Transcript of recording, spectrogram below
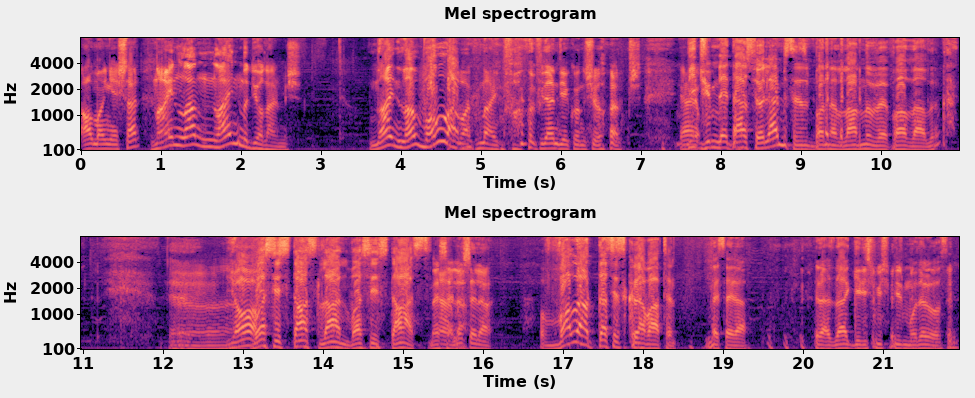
Alman gençler. Nine lan nine mı diyorlarmış? Nine lan valla bak nine falan filan diye konuşuyorlarmış. Yani Bir cümle daha söyler misiniz bana lanlı ve vallalı? ya Was ist das lan? Was ist das? Mesela. Ha, mesela Vallahi das ist Krawatten. Mesela. Biraz daha gelişmiş bir model olsun.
